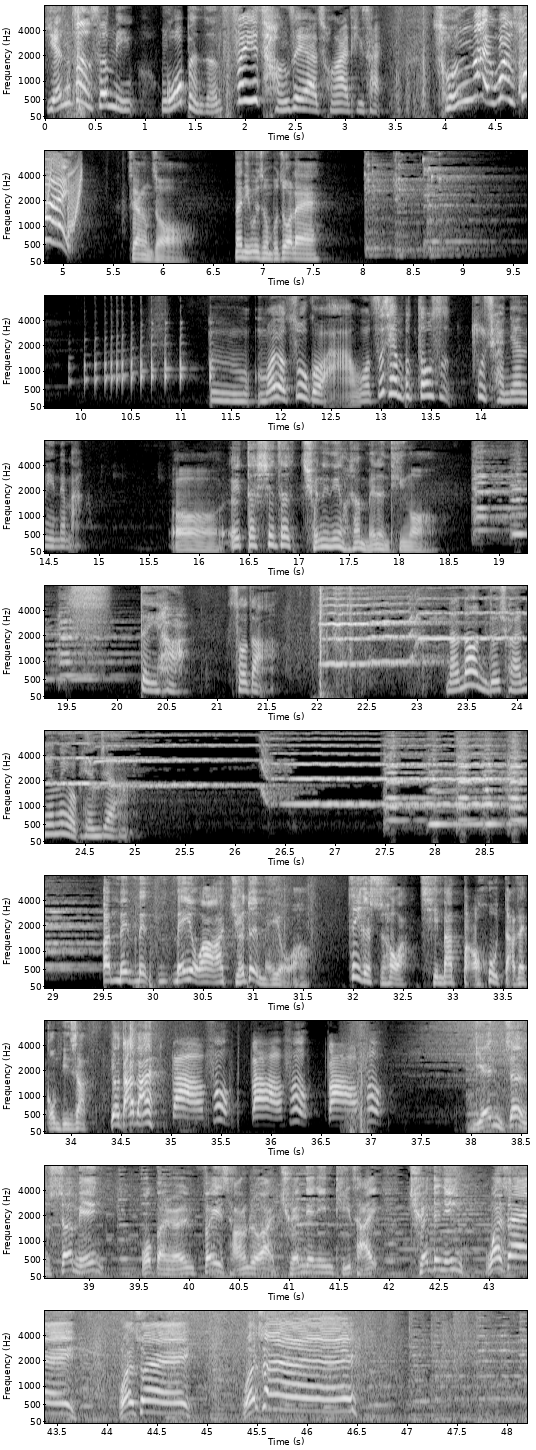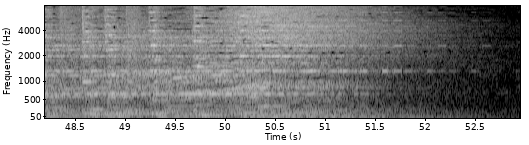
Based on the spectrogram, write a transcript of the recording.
严正声明，我本人非常热爱纯爱题材，纯爱万岁！这样子哦，那你为什么不做嘞？嗯，我有做过啊，我之前不都是做全年龄的吗？哦，哎，但现在全年龄好像没人听哦。等一下，首长，难道你对全年龄有偏见啊？啊，没没没有啊，绝对没有啊！这个时候啊，请把保护打在公屏上，要打满。保护，保护，保护。严正声明，我本人非常热爱全年龄题材，全年龄万岁，万岁，万岁！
